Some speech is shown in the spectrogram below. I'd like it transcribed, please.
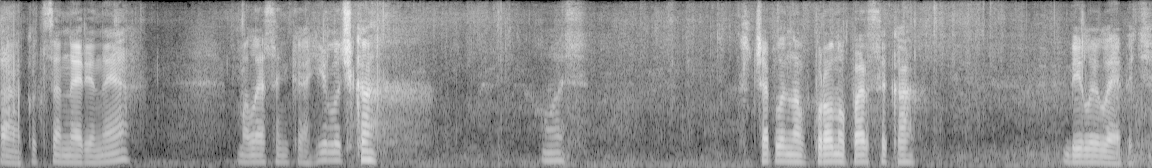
Так, оце неріне. Малесенька гілочка. Ось. Щеплена в крону персика білий лебідь.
